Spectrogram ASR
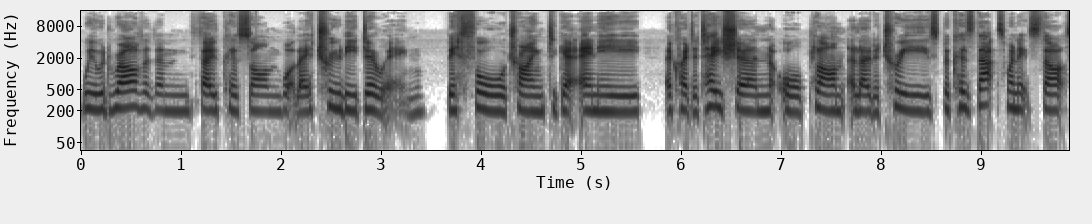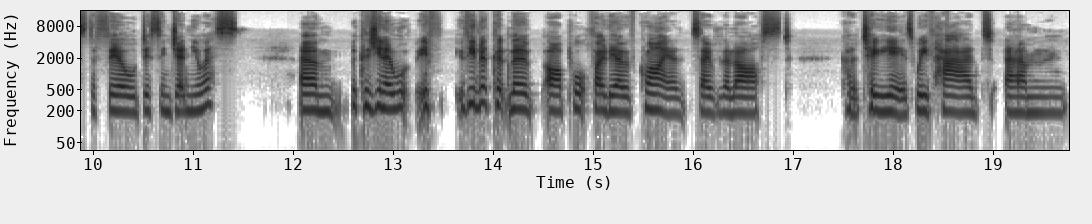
we would rather them focus on what they're truly doing before trying to get any accreditation or plant a load of trees because that's when it starts to feel disingenuous. Um, because you know, if if you look at the our portfolio of clients over the last kind of two years, we've had um,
